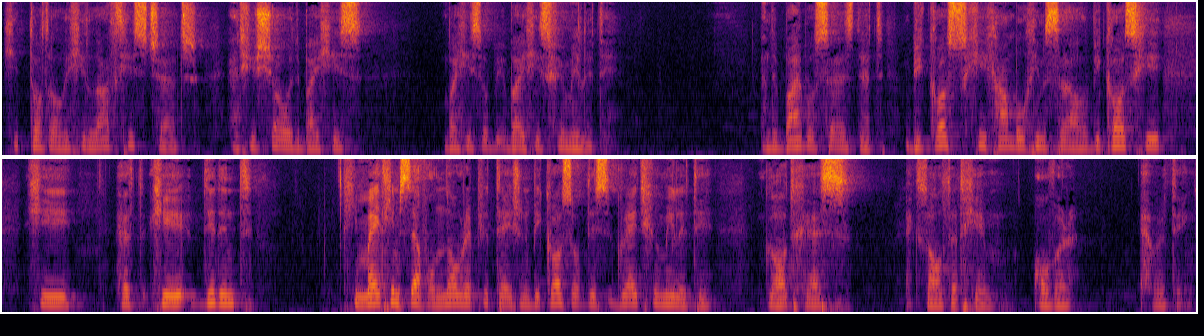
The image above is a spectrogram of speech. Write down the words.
He totally he loved his church and he showed by his by his by his humility. And the Bible says that because he humbled himself, because he he had, he didn't he made himself of no reputation because of this great humility. God has exalted him over everything.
